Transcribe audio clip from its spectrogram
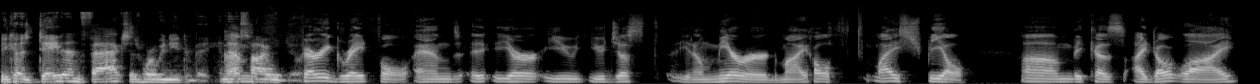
Because data and facts is where we need to be. And that's I'm how I would do it. very grateful and uh, you're you you just you know mirrored my whole my spiel um because i don't lie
